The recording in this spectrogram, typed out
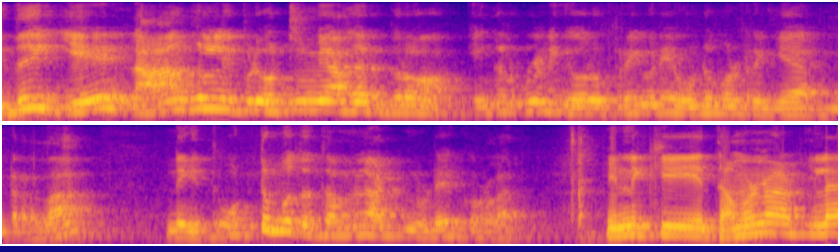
இது ஏன் நாங்கள் இப்படி ஒற்றுமையாக இருக்கிறோம்? எங்களுக்குள்ள நீங்கள் ஒரு பிரிவினையை உண்டு பண்ணுறீங்க அப்படின்றதான் இன்னைக்கு ஒட்டுமொத்த தமிழ்நாட்டினுடைய குரலாக இன்னைக்கு தமிழ்நாட்டில்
